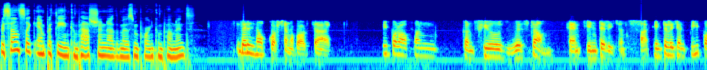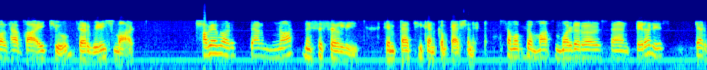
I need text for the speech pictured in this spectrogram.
It sounds like empathy and compassion are the most important components. There is no question about that. People often confuse wisdom and intelligence. Uh, intelligent people have high IQ, they're very smart. However, they are not necessarily empathic and compassionate. Some of the mass murderers and terrorists, they're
